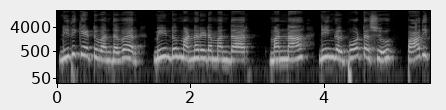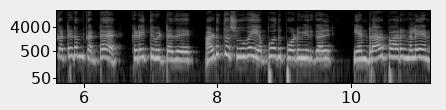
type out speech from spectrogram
நிதி கேட்டு வந்தவர் மீண்டும் மன்னரிடம் வந்தார். மன்னா நீங்கள் போட்ட ஷூ பாதி கட்டடம் கட்ட கிடைத்துவிட்டது. அடுத்த ஷூவை எப்போது போடுவீர்கள்? என்றார் பாருங்களேன்.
